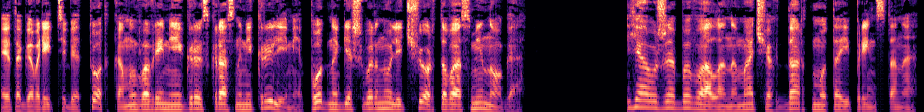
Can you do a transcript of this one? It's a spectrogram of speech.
это говорит тебе тот, кому во время игры с красными крыльями под ноги швырнули чертова осьминога. Я уже бывала на матчах Дартмута и Принстона.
